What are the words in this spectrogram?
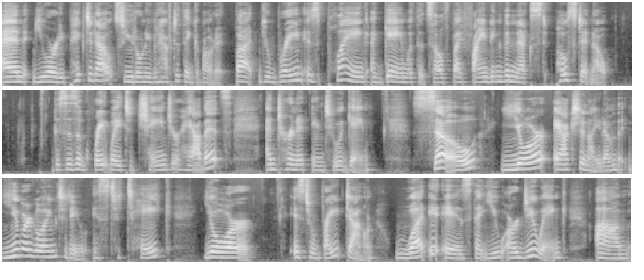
And you already picked it out, so you don't even have to think about it. But your brain is playing a game with itself by finding the next post it note. This is a great way to change your habits and turn it into a game. So, your action item that you are going to do is to take your is to write down what it is that you are doing um,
